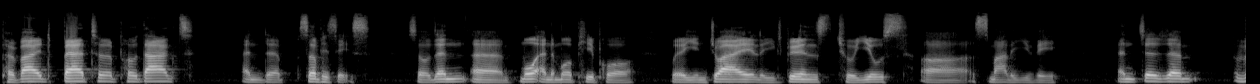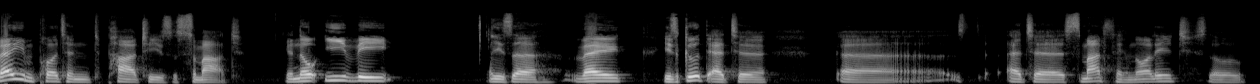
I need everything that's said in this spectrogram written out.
provide better products and services. So then more and more people will enjoy the experience to use smart EV. And the very important part is smart. You know, EV is a very is good at uh, uh, at uh, smart technology. So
